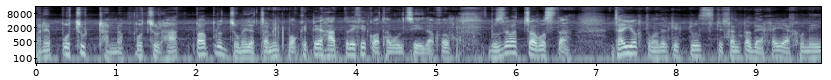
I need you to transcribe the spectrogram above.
মানে প্রচুর ঠান্ডা, প্রচুর হাত পা পুরো জমে যাচ্ছে। আমি পকেটে হাত রেখে কথা বলছি এই দেখো, বুঝতে পারছ অবস্থা? যাই হোক, তোমাদেরকে একটু স্টেশনটা দেখাই এখন এই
